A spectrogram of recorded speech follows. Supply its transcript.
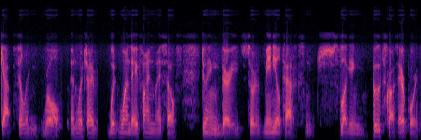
gap-filling role in which I would one day find myself doing very sort of menial tasks and slugging booths across airports.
